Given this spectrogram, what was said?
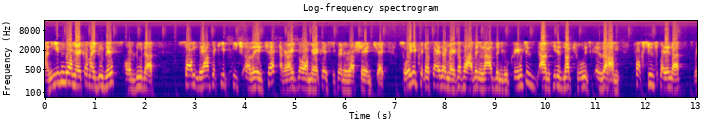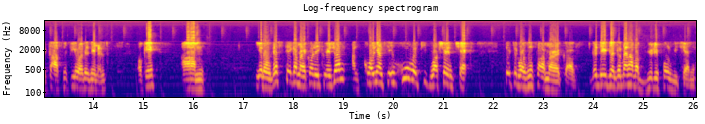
And even though America might do this or do that, some they have to keep each other in check. And right now, America is keeping Russia in check. So when you criticize America for having labs in Ukraine, which is obviously is not true, it's, it's um, Fox News spreading that with Carson Field, whatever his name is. Okay, um, you know, let's take America out of the equation and call you and say who will keep Russia in check if it wasn't for America. Good day, gentlemen. Have a beautiful weekend.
